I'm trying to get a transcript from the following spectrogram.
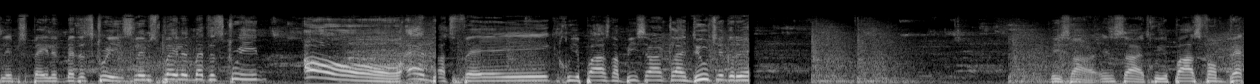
Slim spelend met het screen. Slim spelend met het screen. Oh, en dat fake. Goede paas naar Bizar. Klein duwtje in de rug. Bizar, inside. Goede paas van Beck.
